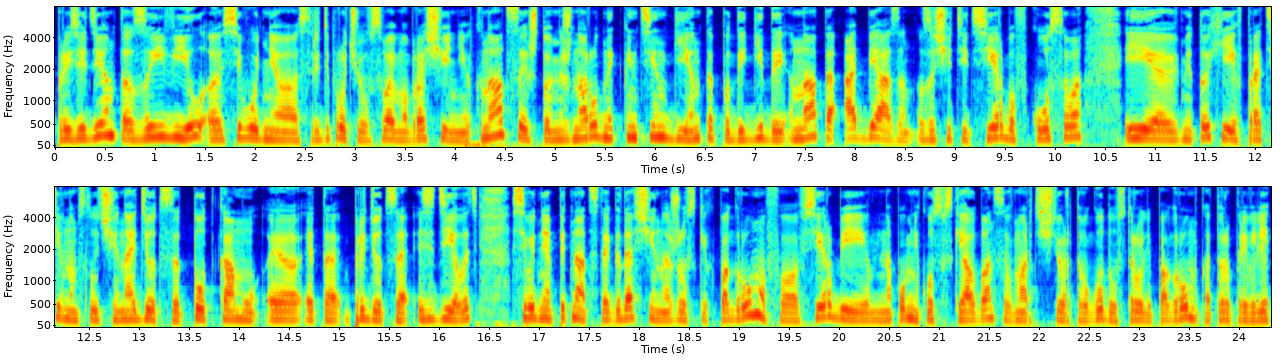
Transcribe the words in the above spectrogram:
президент, заявил а, сегодня, среди прочего, в своем обращении к нации, что международный контингент под эгидой НАТО обязан защитить сербов Косово. И в Метохии в противном случае найдется тот, кому э, это придется сделать. Сегодня 15-я годовщина жестких погромов в Сербии. Напомню, косовские албанцы в марте 2004 года устроили погромы, которые привели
